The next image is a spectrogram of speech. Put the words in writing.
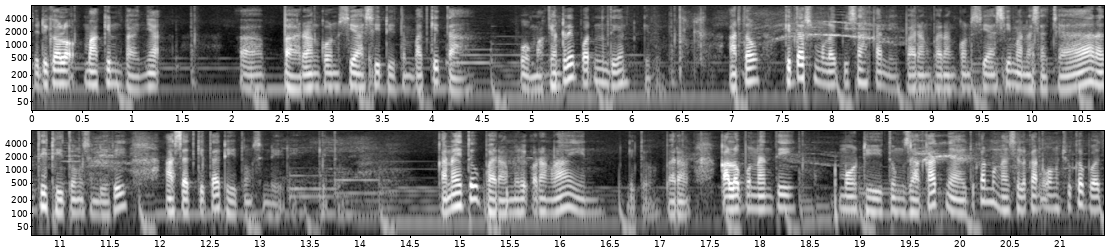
Jadi kalau makin banyak uh, barang konsiasi di tempat kita, oh makin repot nanti kan gitu atau kita harus mulai pisahkan nih barang-barang konsiasi mana saja nanti dihitung sendiri aset kita dihitung sendiri gitu karena itu barang milik orang lain gitu. Barang kalaupun nanti mau dihitung zakatnya itu kan menghasilkan uang juga buat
